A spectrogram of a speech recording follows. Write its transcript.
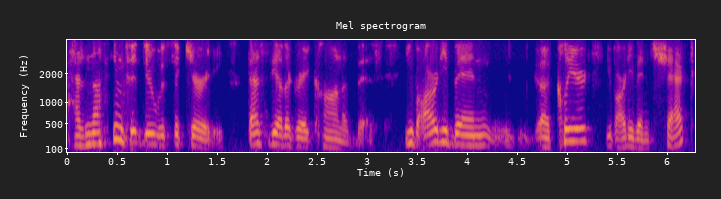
has nothing to do with security. That's the other great con of this. You've already been uh, cleared. You've already been checked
